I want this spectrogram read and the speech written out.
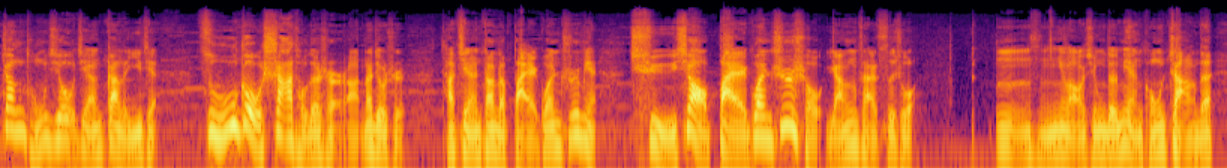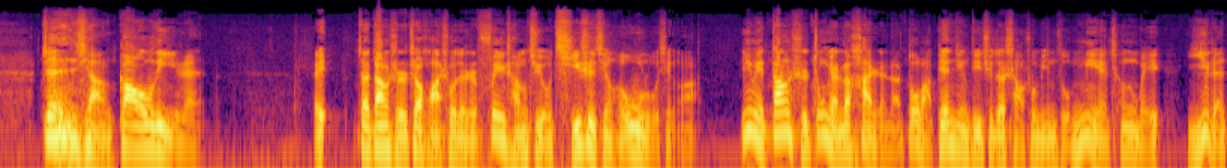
张同修竟然干了一件足够杀头的事儿啊，那就是他竟然当着百官之面取笑百官之首杨再思说：“嗯，你老兄的面孔长得真像高丽人。”哎，在当时这话说的是非常具有歧视性和侮辱性啊，因为当时中原的汉人呢，都把边境地区的少数民族蔑称为夷人。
